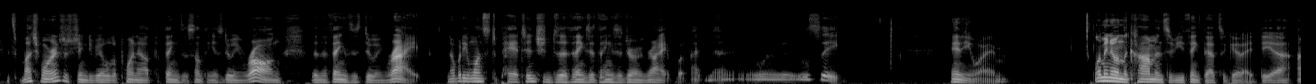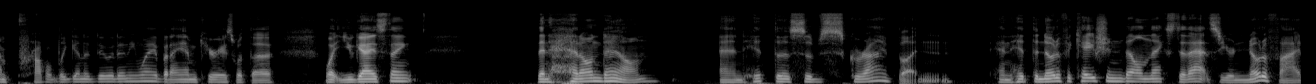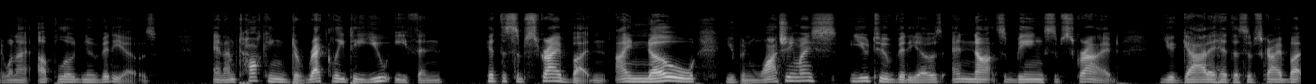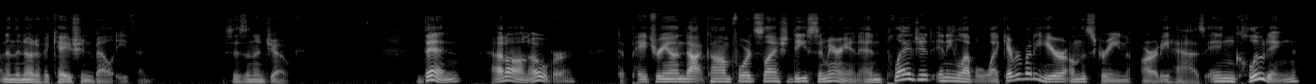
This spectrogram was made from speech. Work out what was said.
it's much more interesting to be able to point out the things that something is doing wrong than the things it's doing right. Nobody wants to pay attention to the things that things are doing right, but I, uh, we'll see. Anyway, let me know in the comments if you think that's a good idea. I'm probably going to do it anyway, but I am curious what the what you guys think. Then head on down and hit the subscribe button and hit the notification bell next to that so you're notified when I upload new videos. And I'm talking directly to you, Ethan. Hit the subscribe button. I know you've been watching my YouTube videos and not being subscribed. You gotta hit the subscribe button and the notification bell, Ethan. This isn't a joke. Then head on over to patreon.com forward slash dsumerian and pledge at any level, like everybody here on the screen already has, including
